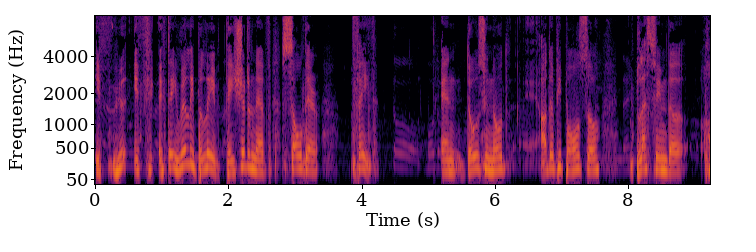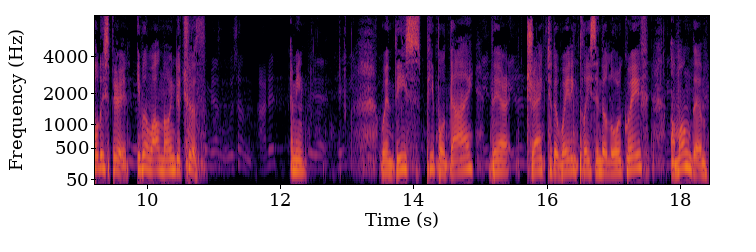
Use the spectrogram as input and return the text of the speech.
if if if they really believe, they shouldn't have sold their faith. And those who know th- other people also blaspheme the Holy Spirit even while knowing the truth. I mean, when these people die, they are dragged to the waiting place in the lower grave. Among them,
